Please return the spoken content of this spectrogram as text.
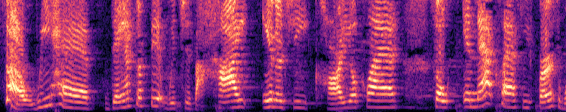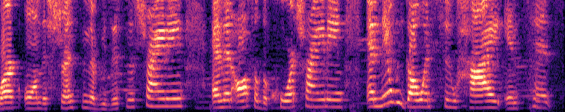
So we have DancerFit, which is a high energy cardio class. So in that class, we first work on the strength and the resistance training, and then also the core training, and then we go into high intense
